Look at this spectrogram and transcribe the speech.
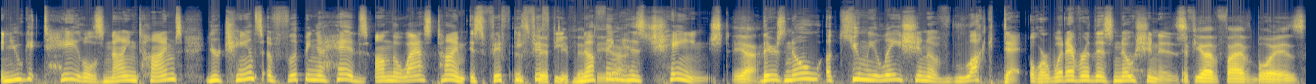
and you get tails 9 times, your chance of flipping a heads on the last time is 50-50. 50-50, Nothing yeah. has changed. Yeah. There's no accumulation of luck debt or whatever this notion is. If you have five boys,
